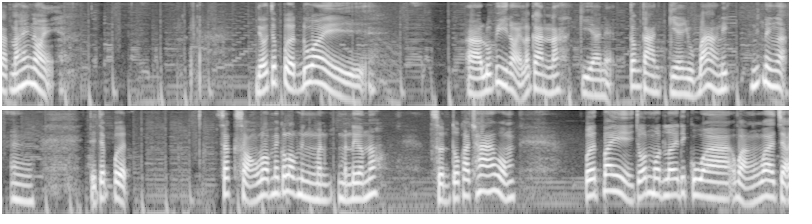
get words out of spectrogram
จัดมาให้หน่อย เดี๋ยวจะเปิดด้วยอ่าลูบี้หน่อยแล้วกันนะเกียร์เนี่ยต้องการเกียร์อยู่บ้างนิดนิดนึงอะ่ะเออเดี๋ยวจะเปิดสักสองรอบไม่ก็รอบหนึ่งมันเหมือนเดิมเนาะส่วนตัวคาชาครับผม เปิดไปจนหมดเลยดีกว่า หวังว่าจะ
